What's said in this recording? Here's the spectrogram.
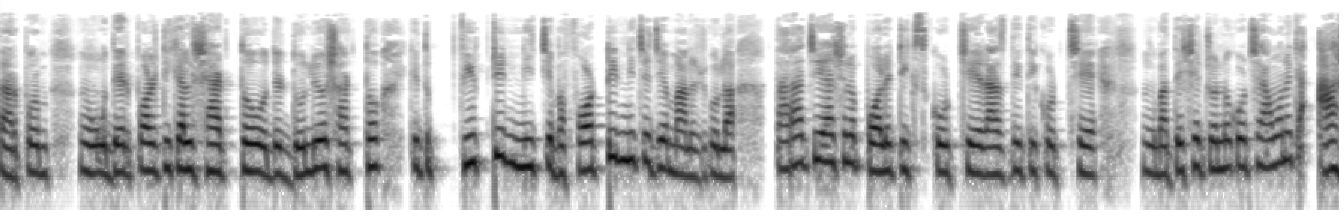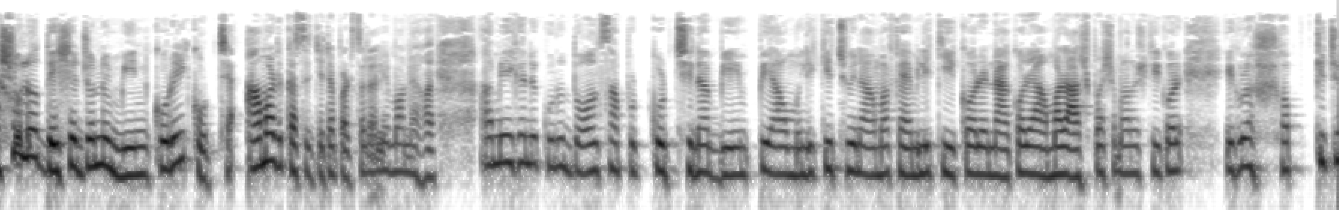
তারপর ওদের পলিটিক্যাল স্বার্থ, ওদের দলীয় স্বার্থ, কিন্তু ফিফটির নিচে বা ফর্টির নিচে যে মানুষগুলা, তারা যে আসলে পলিটিক্স করছে, রাজনীতি করছে বা দেশের জন্য করছে, এমন একটা আসলেও দেশের জন্য মিন করেই করছে। আমার কাছে যেটা পার্সোনালি মনে হয়। আমি এখানে কোনো দল সাপোর্ট করছি না, বিএনপি, আওয়ামী লীগ কিছুই না, আমার ফ্যামিলি কি করে, না করে, আমার আশপাশে মানুষ কি করে, এগুলো সব কিছু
